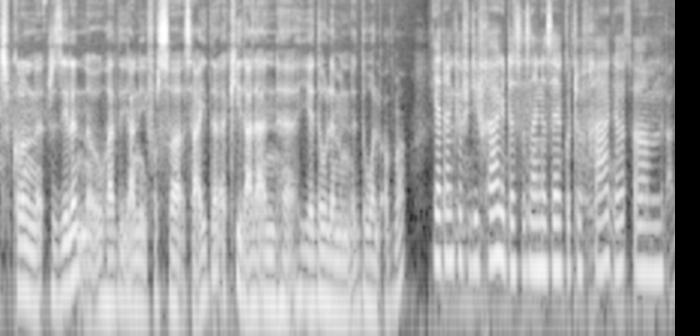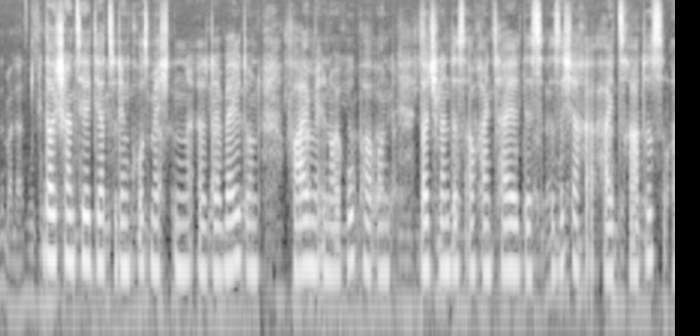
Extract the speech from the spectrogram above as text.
شكرا جزيلا وهذه يعني فرصة سعيدة أكيد على أنها هي دولة من الدول العظمى Ja, danke für die Frage. Das ist eine sehr gute Frage. Ähm, Deutschland zählt ja zu den Großmächten äh, der Welt und vor allem in Europa. Und Deutschland ist auch ein Teil des Sicherheitsrates äh,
